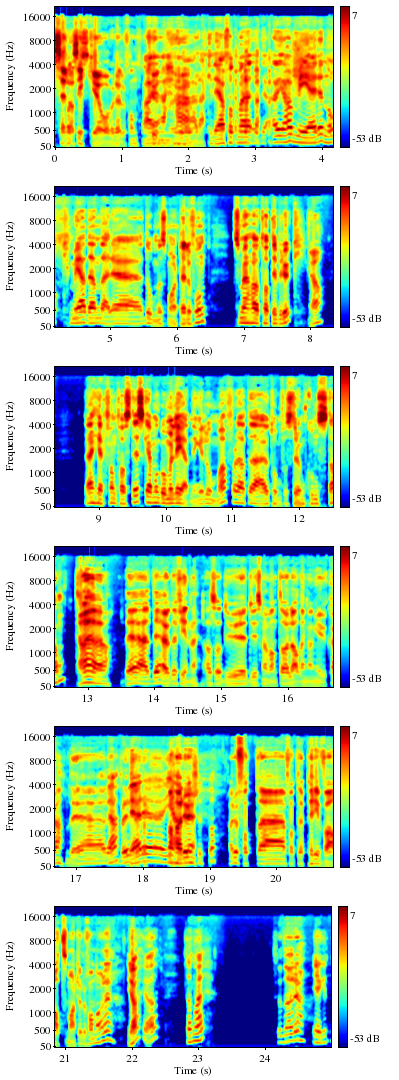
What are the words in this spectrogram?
Selges ikke over telefon. Nei, jeg er det ikke det. Jeg har, fått meg, jeg har mer enn nok med den der dumme smarttelefonen som jeg har tatt i bruk. Ja. Det er helt fantastisk. Jeg må gå med ledning i lomma, for det er jo tom for strøm konstant. Ja, ja, ja. Det er, det er jo det fine. Altså, du, du som er vant til å lade en gang i uka, det er, Ja, blir det slutt på. eh, Men har du, slutt på. har du fått uh, fått privat smarttelefon nå, eller? Ja, ja. Den her. Se der, ja. Egen.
